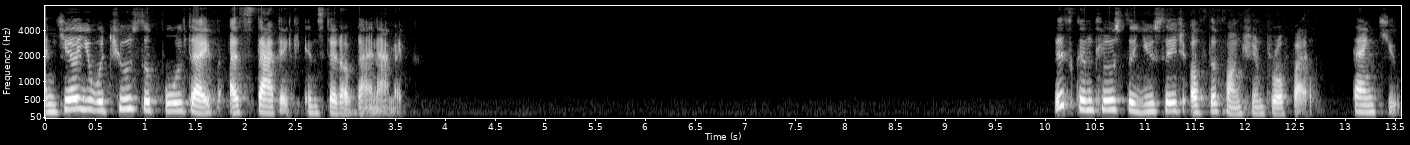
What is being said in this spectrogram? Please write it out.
And here you would choose the pool type as static instead of dynamic. This concludes the usage of the function profile. Thank you.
